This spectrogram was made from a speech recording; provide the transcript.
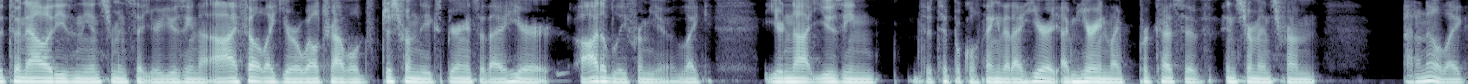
the tonalities and the instruments that you're using. I felt like you were well traveled just from the experience that I hear audibly from you. Like you're not using the typical thing that I hear. I'm hearing like percussive instruments from I don't know, like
